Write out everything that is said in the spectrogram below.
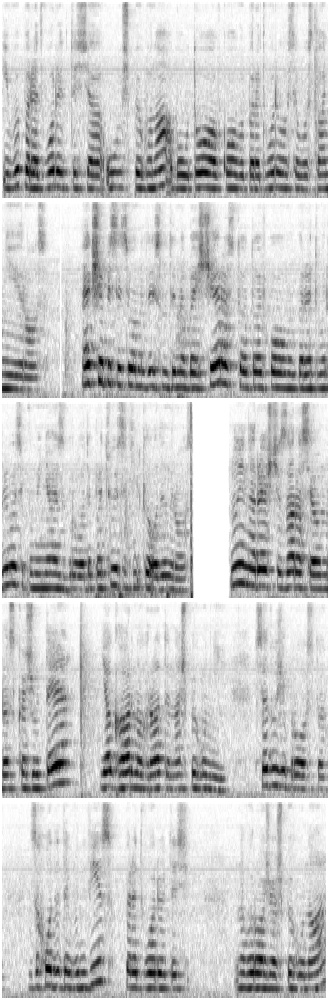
і ви перетворитеся у шпигуна або у того, в кого ви перетворилися в останній раз. А якщо після цього натиснути на Б ще раз, то той, в кого ви перетворилися, поміняє зброю, та працює це тільки один раз. Ну і нарешті зараз я вам розкажу те, як гарно грати на шпигуні. Все дуже просто. Заходите в інвіз, перетворюєтесь на ворожого шпигуна.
